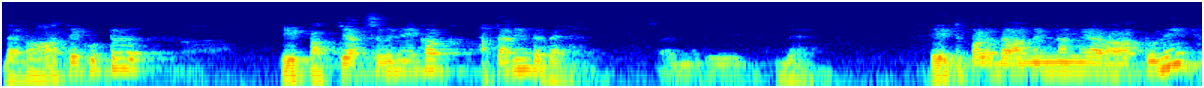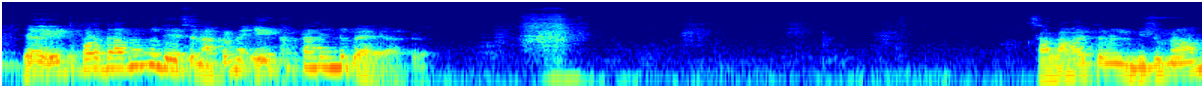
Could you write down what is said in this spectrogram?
දැන් රාතේකට ඒ ප්‍රත්‍යක්ෂ වෙන එකක් අතරින්න බෑ. බෑ. හේතුඵල දාමෙන් නම් එයා රාත් උනේ. එයා හේතුඵල දාමෙන්ම දේශනා කරන ඒක අතරින්න බෑ යාට. සලායතන වල මිදුනාම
